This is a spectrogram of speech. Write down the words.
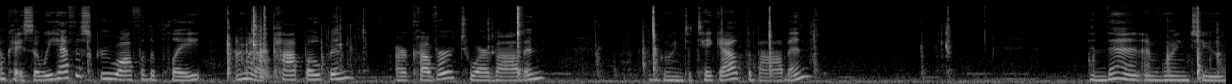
Okay, so we have the screw off of the plate. I'm gonna pop open our cover to our bobbin. I'm going to take out the bobbin. And then I'm going to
